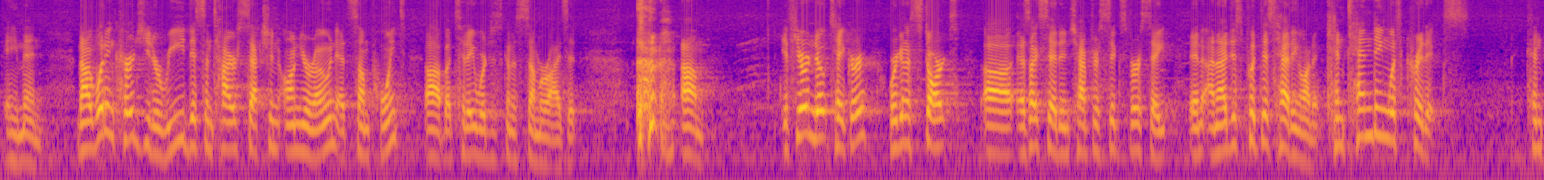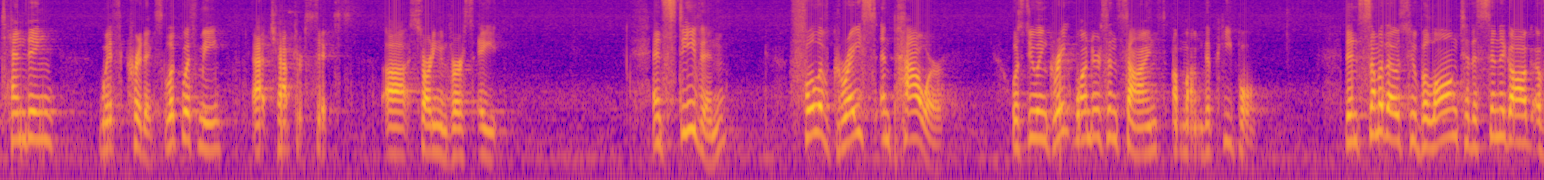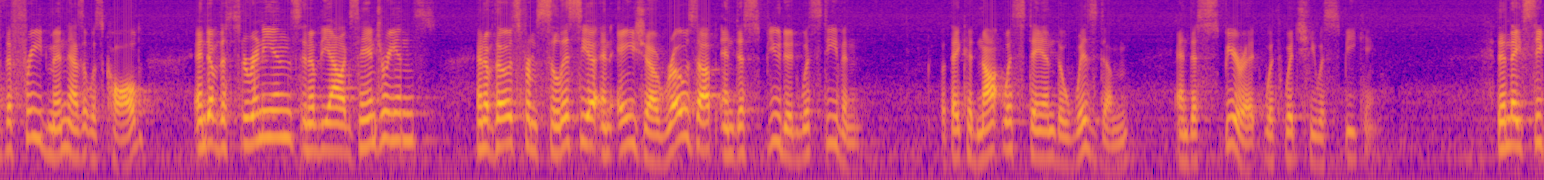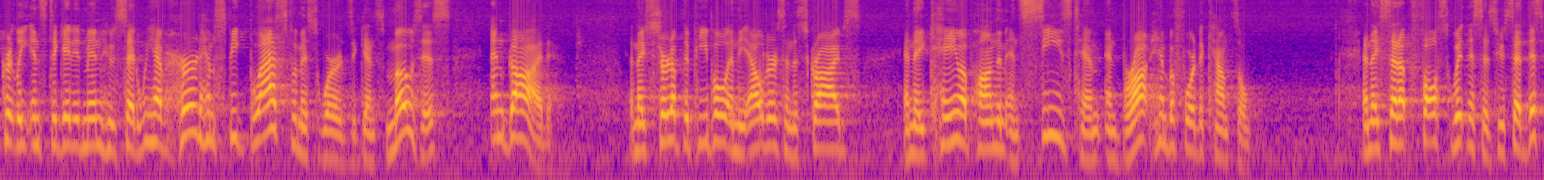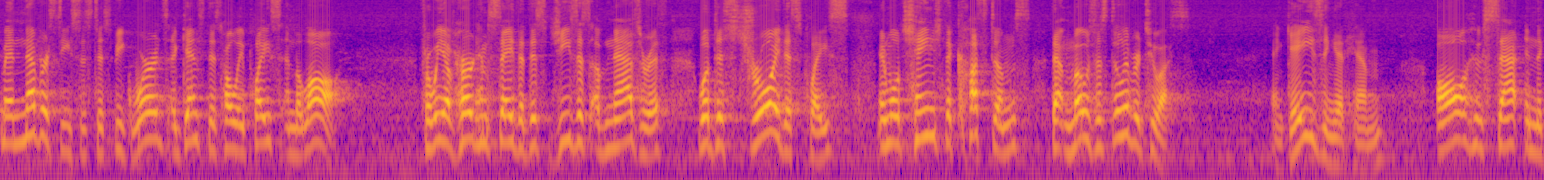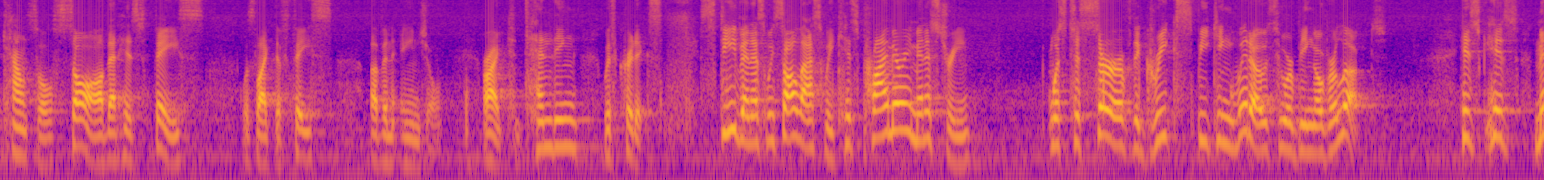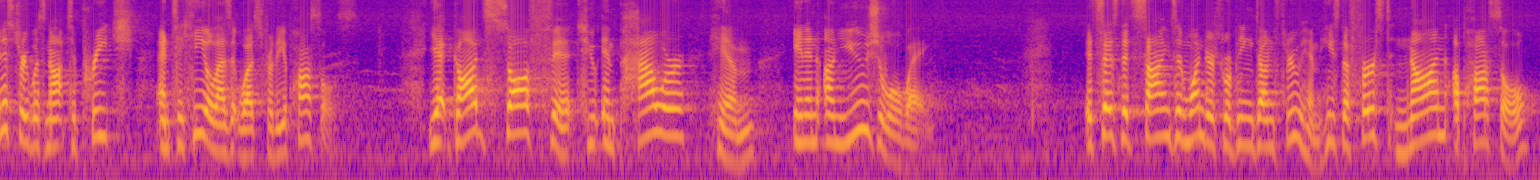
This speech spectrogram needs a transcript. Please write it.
Amen. Now, I would encourage you to read this entire section on your own at some point, uh, but today we're just going to summarize it. um, if you're a note taker, we're going to start, uh, as I said, in chapter 6, verse 8, and, and I just put this heading on it Contending with Critics. Contending with Critics. Look with me at chapter 6, uh, starting in verse 8. And Stephen, full of grace and power, was doing great wonders and signs among the people. Then some of those who belonged to the synagogue of the freedmen, as it was called, and of the Cyrenians and of the Alexandrians, and of those from Cilicia and Asia, rose up and disputed with Stephen. But they could not withstand the wisdom and the spirit with which he was speaking. Then they secretly instigated men who said, We have heard him speak blasphemous words against Moses and God. And they stirred up the people and the elders and the scribes and they came upon them and seized him and brought him before the council. And they set up false witnesses who said, This man never ceases to speak words against this holy place and the law. For we have heard him say that this Jesus of Nazareth will destroy this place and will change the customs that Moses delivered to us. And gazing at him, all who sat in the council saw that his face was like the face of an angel. All right, contending with critics. Stephen, as we saw last week, his primary ministry was to serve the Greek speaking widows who were being overlooked. His, his ministry was not to preach and to heal as it was for the apostles. Yet God saw fit to empower him in an unusual way. It says that signs and wonders were being done through him. He's the first non apostle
